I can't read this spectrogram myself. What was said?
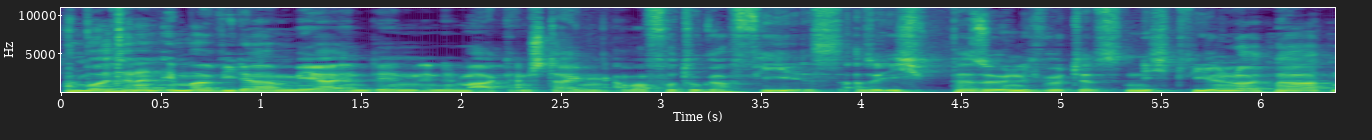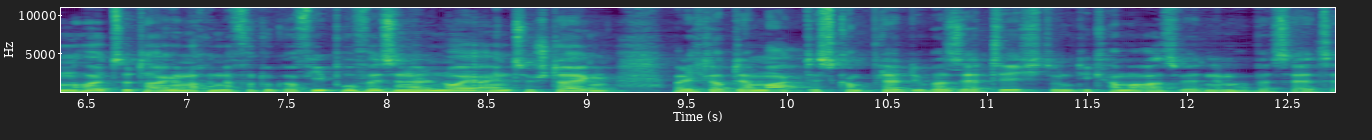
und wollte dann immer wieder mehr in den, in den Markt einsteigen. Aber Fotografie ist, also ich persönlich würde jetzt nicht vielen Leuten raten, heutzutage noch in der Fotografie professionell neu einzusteigen, weil ich glaube, der Markt ist komplett übersättigt und die Kameras werden immer besser etc.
